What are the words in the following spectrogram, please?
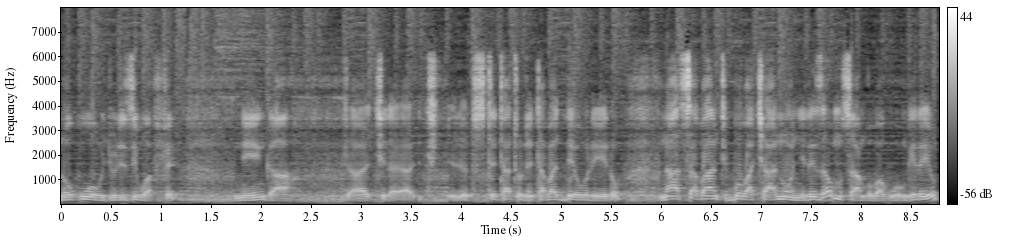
n'okuwa obujulizi bwaffe naye nga state attorney tabaddeewo leero n'asaba nti bo bakyanoonyereza omusango bagwongereyo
